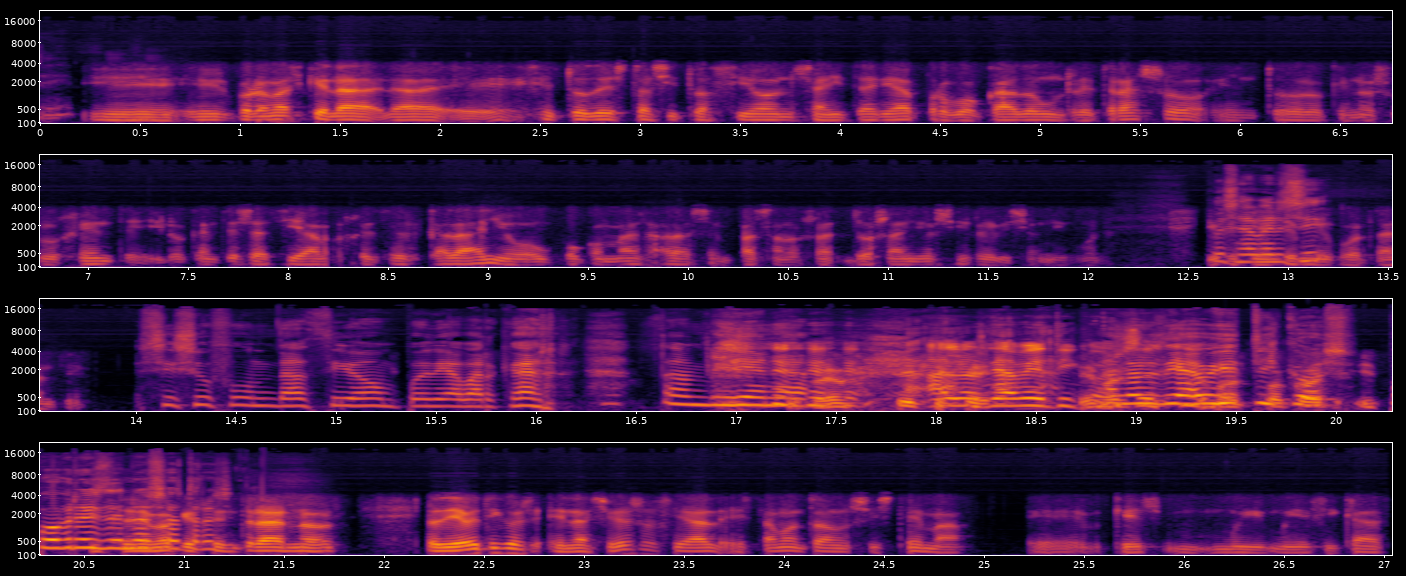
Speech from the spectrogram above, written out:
Eh, el problema es que la, eh, toda esta situación sanitaria ha provocado un retraso en todo lo que no es urgente y lo que antes se hacía cada año o un poco más, ahora se pasan los dos años sin revisión ninguna. pues a ver si, su fundación puede abarcar también a, los diabéticos. A los diabéticos, pobres de nosotros. Que centrarnos. Los diabéticos en la seguridad social está montado un sistema eh, que es muy, muy eficaz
